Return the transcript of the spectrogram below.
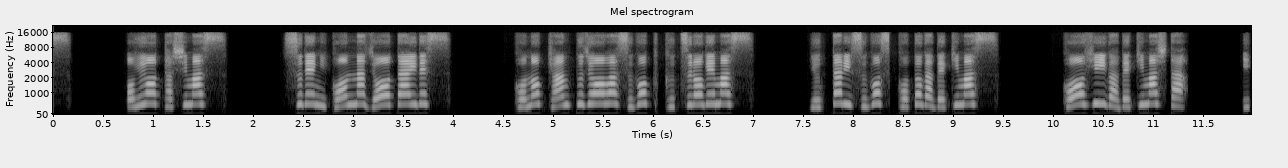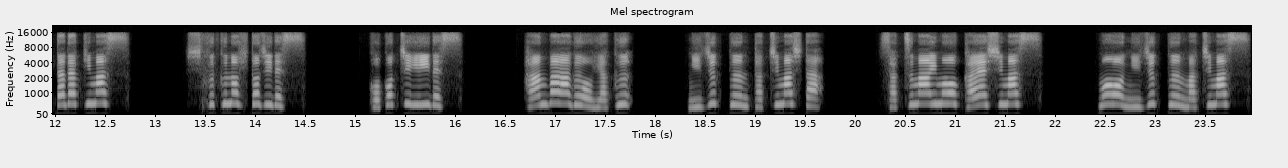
す。お湯を足します。すでにこんな状態です。このキャンプ場はすごくくつろげます。ゆったり過ごすことができます。コーヒーができました。いただきます。至福の一字です。心地いいです。ハンバーグを焼く。20分経ちました。さつまいもを返します。もう20分待ちます。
